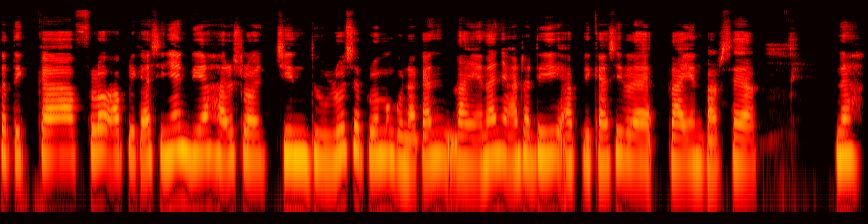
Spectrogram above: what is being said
ketika flow aplikasinya dia harus login dulu sebelum menggunakan layanan yang ada di aplikasi Lion Parcel. Nah,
